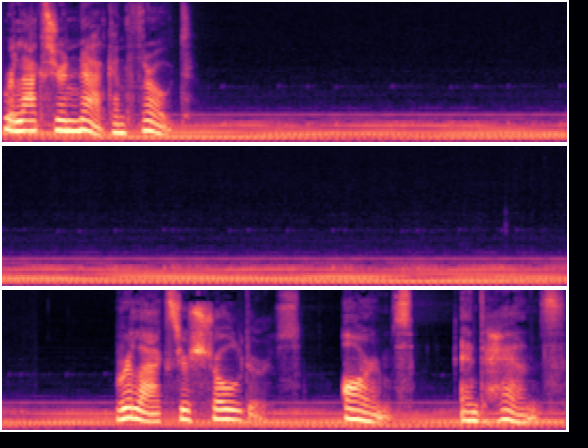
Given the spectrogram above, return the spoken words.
Relax your neck and throat. Relax your shoulders, arms, and hands.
